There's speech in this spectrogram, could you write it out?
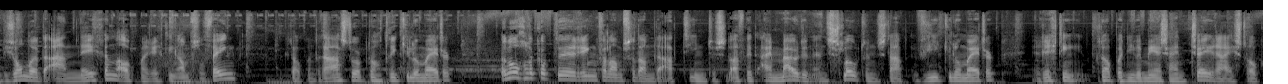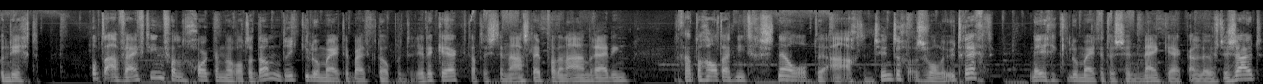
Bijzonder de A9, Alkmaar richting Amstelveen. Knooppunt Raasdorp nog 3 kilometer. Een ongeluk op de ring van Amsterdam, de A10. Tussen de afrit IJmuiden en Sloten staat 4 kilometer. Richting knooppunt Nieuwe Meer zijn twee rijstroken dicht. Op de A15 van Gorkum naar Rotterdam, 3 kilometer bij het knooppunt Ridderkerk. Dat is de nasleep van een aanrijding. Het gaat nog altijd niet snel op de A28 Zwolle-Utrecht. 9 kilometer tussen Nijkerk en Leusden-Zuid.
